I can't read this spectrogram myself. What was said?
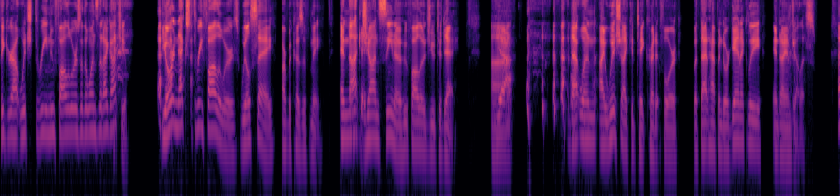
figure out which three new followers are the ones that I got you. Your next three followers, will say, are because of me, and not Okay. John Cena who followed you today. Uh, yeah. that one I wish I could take credit for, but that happened organically, and I am jealous.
